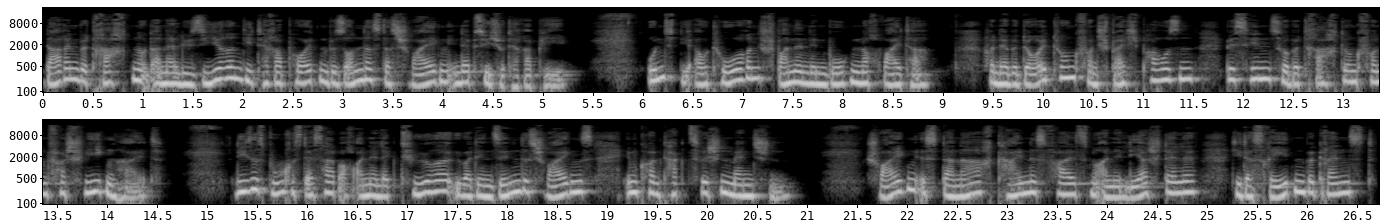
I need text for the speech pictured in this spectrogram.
Darin betrachten und analysieren die Therapeuten besonders das Schweigen in der Psychotherapie. Und die Autoren spannen den Bogen noch weiter. Von der Bedeutung von Sprechpausen bis hin zur Betrachtung von Verschwiegenheit. Dieses Buch ist deshalb auch eine Lektüre über den Sinn des Schweigens im Kontakt zwischen Menschen. Schweigen ist danach keinesfalls nur eine Leerstelle, die das Reden begrenzt,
